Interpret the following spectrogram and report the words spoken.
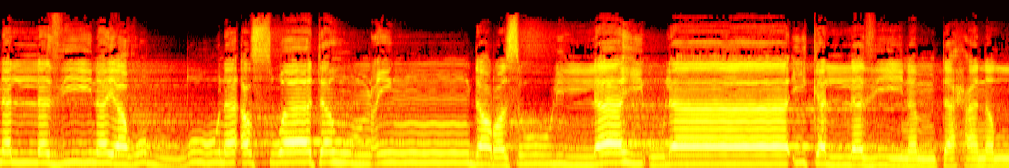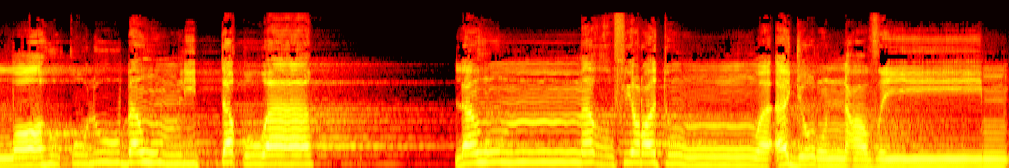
ان الذين يغضون اصواتهم عند رسول الله اولئك الذين امتحن الله قلوبهم للتقوى لهم مغفره واجر عظيم.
